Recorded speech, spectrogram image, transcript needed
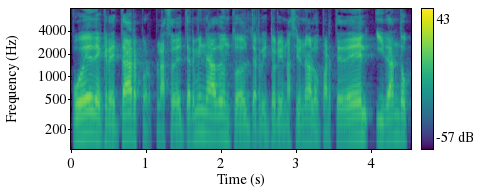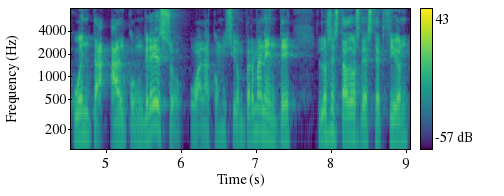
puede decretar por plazo determinado en todo el territorio nacional o parte de él y dando cuenta al Congreso o a la Comisión Permanente los estados de excepción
